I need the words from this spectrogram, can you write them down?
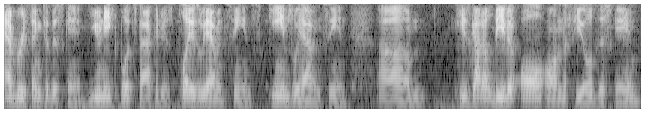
everything to this game. Unique blitz packages, plays we haven't seen, schemes we haven't seen. Um, he's got to leave it all on the field this game.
